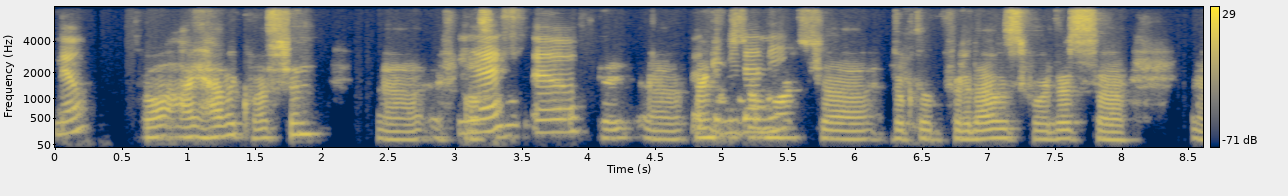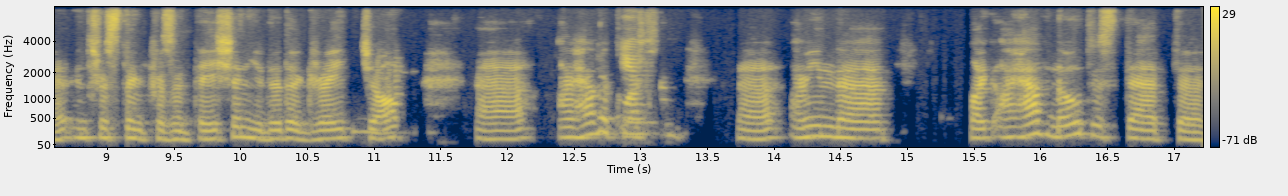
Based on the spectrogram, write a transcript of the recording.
No? So I have a question, uh, if possible. Yes. Uh, okay. Uh, thank you so much, uh, Dr. Firdaus, for this uh, uh, interesting presentation. You did a great Mm-hmm. job. I have a question. I mean, like I have noticed that uh,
